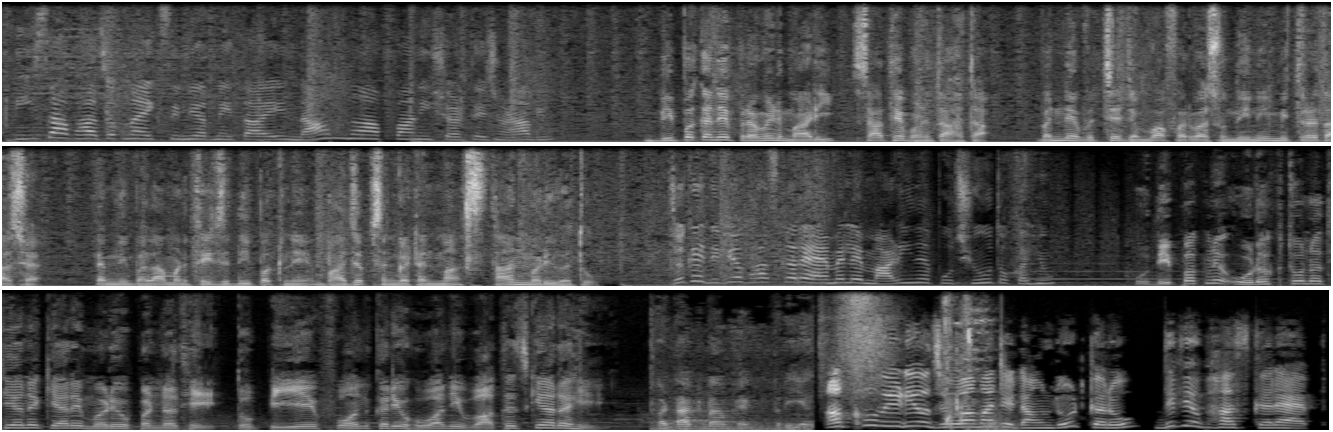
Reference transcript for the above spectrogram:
ડીસા ભાજપના એક સિનિયર નેતાએ નામ ન આપવાની શરતે જણાવ્યું, દીપક અને પ્રવીણ માળી સાથે ભણતા હતા. બંને વચ્ચે જમવા ફરવા સુધીની મિત્રતા છે. તેમની ભલામણથી જ દીપકને ભાજપ સંગઠનમાં સ્થાન મળ્યું હતું. જોકે દિવ્ય ભાસ્કરે એમએલએ માળીને પૂછ્યું તો કહ્યું હું દીપકને ઓળખતો નથી અને ક્યારે મળ્યો પણ નથી તો પીએ ફોન કર્યો હોવાની વાત જ ક્યાં રહી? ફટાકડા ફેક્ટરી આખો વિડિયો જોવા માટે ડાઉનલોડ કરો દિવ્ય ભાસ્કર એપ.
